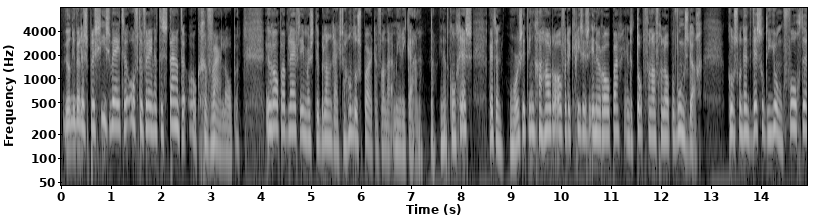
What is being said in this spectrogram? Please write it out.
wil nu wel eens precies weten of de Verenigde Staten ook gevaar lopen. Europa blijft immers de belangrijkste handelspartner van de Amerikanen. Nou, in het congres werd een hoorzitting gehouden over de crisis in Europa in de top van afgelopen woensdag. Correspondent Wessel de Jong volgde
